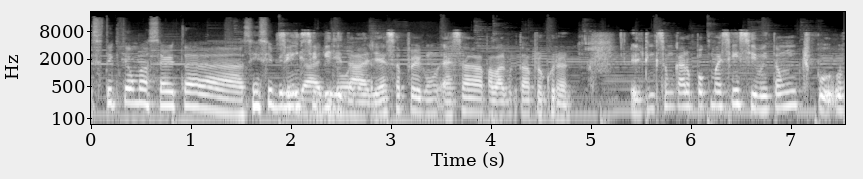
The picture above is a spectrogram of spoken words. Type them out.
Você tem que ter uma certa sensibilidade. Sensibilidade, essa pergunta, essa palavra que eu tava procurando. Ele tem que ser um cara um pouco mais sensível. Então, tipo,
